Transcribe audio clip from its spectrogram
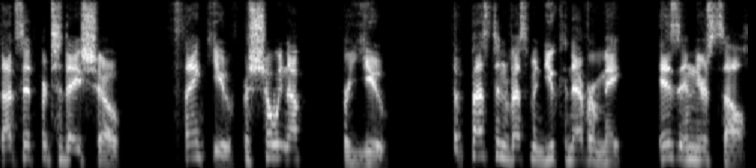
That's it for today's show. Thank you for showing up for you. The best investment you can ever make is in yourself.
